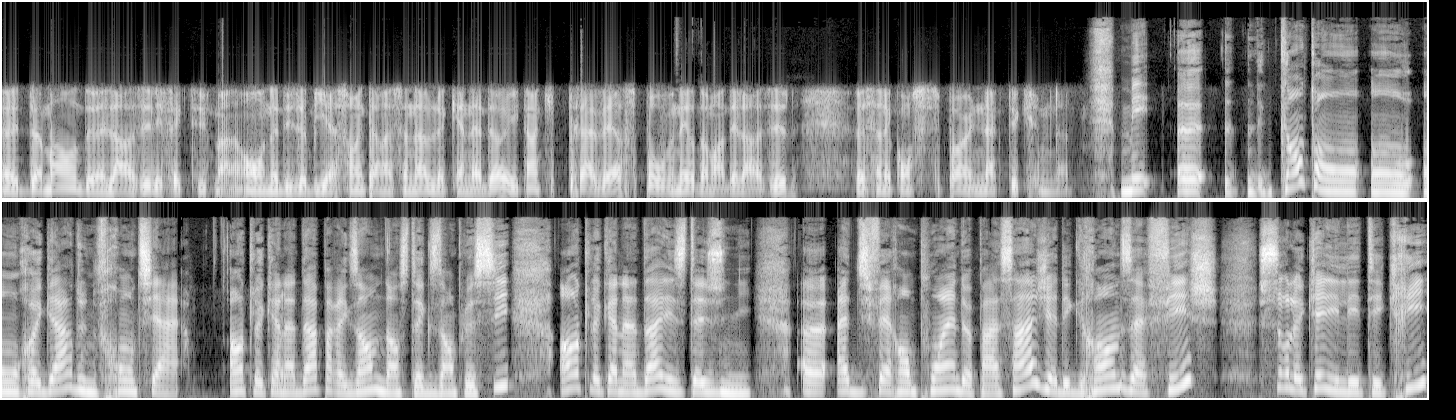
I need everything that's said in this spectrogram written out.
euh, demandent l'asile, effectivement. On a des obligations internationales, le Canada, et tant qu'ils traversent pour venir demander l'asile, euh, ça ne constitue pas un acte criminel. Mais quand on, on regarde une frontière, entre le Canada, par exemple, dans cet exemple-ci, entre le Canada et les États-Unis. Euh, à différents points de passage, il y a des grandes affiches sur lesquelles il est écrit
